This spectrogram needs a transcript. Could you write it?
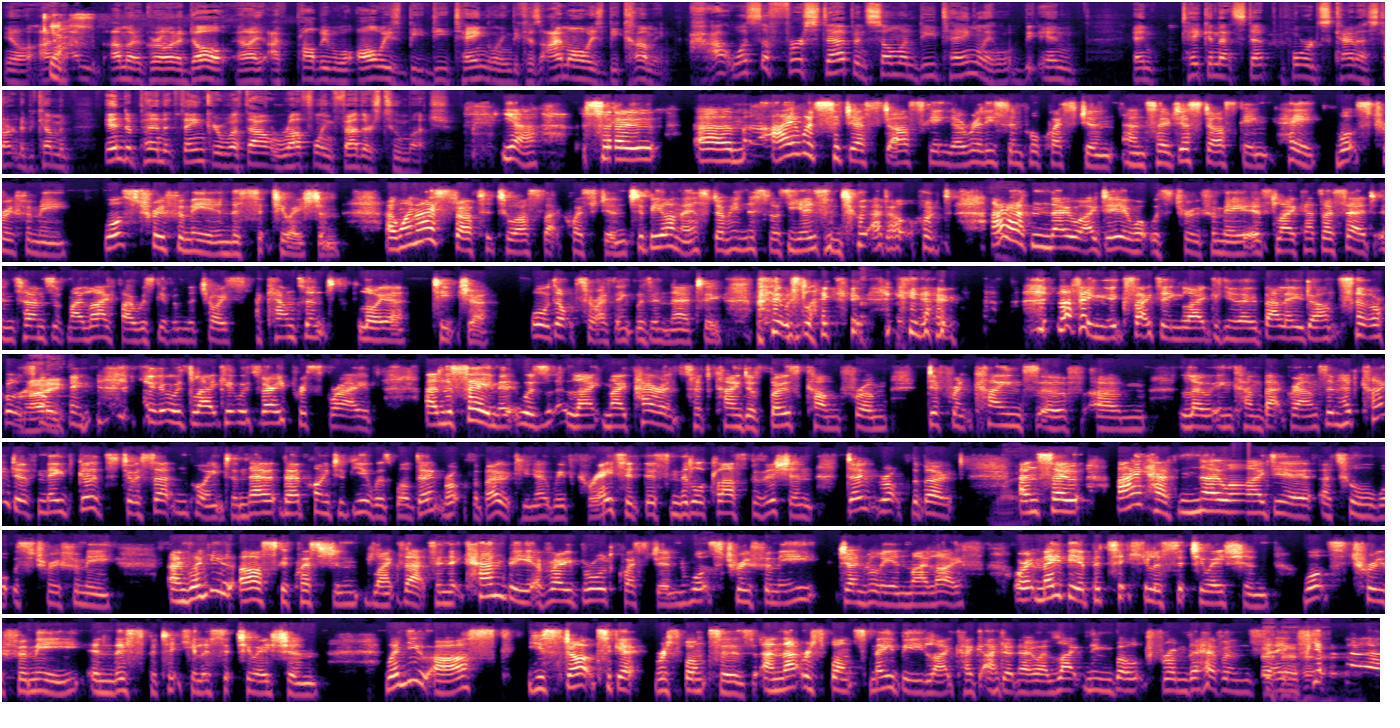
You know, I, yes. I'm, I'm a grown adult, and I, I, probably will always be detangling because I'm always becoming. How? What's the first step in someone detangling and and taking that step towards kind of starting to become an independent thinker without ruffling feathers too much? Yeah. So um, I would suggest asking a really simple question, and so just asking, "Hey, what's true for me?" What's true for me in this situation? And when I started to ask that question, to be honest, I mean, this was years into adulthood, I had no idea what was true for me. It's like, as I said, in terms of my life, I was given the choice accountant, lawyer, teacher, or doctor, I think was in there too. But it was like, you know, nothing exciting like you know ballet dancer or right. something. It was like it was very prescribed. And the same it was like my parents had kind of both come from different kinds of um, low income backgrounds and had kind of made goods to a certain point. And their, their point of view was well don't rock the boat. You know we've created this middle class position. Don't rock the boat. Right. and so i had no idea at all what was true for me and when you ask a question like that, and it can be a very broad question what's true for me generally in my life? Or it may be a particular situation what's true for me in this particular situation? When you ask, you start to get responses. And that response may be like, I, I don't know, a lightning bolt from the heavens saying, Yeah,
